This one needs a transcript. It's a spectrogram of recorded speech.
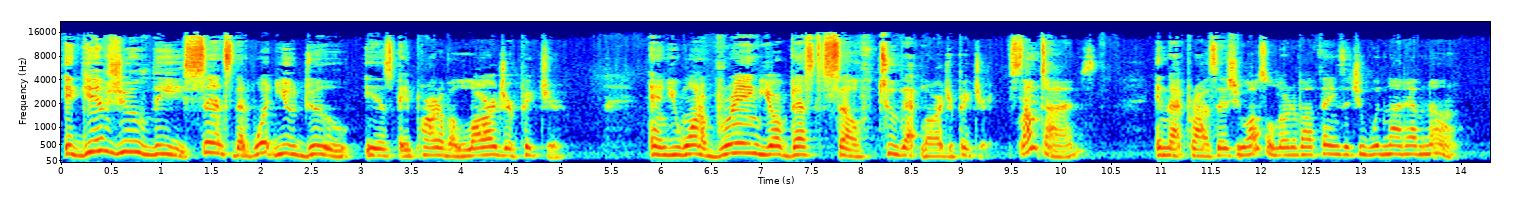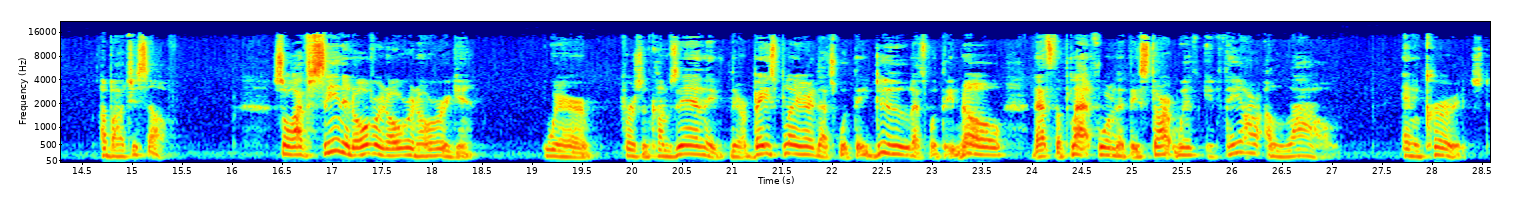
It gives you the sense that what you do is a part of a larger picture and you want to bring your best self to that larger picture. Sometimes in that process, you also learn about things that you would not have known about yourself. So I've seen it over and over and over again where person comes in, they, they're a bass player, that's what they do, that's what they know, that's the platform that they start with. If they are allowed and encouraged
